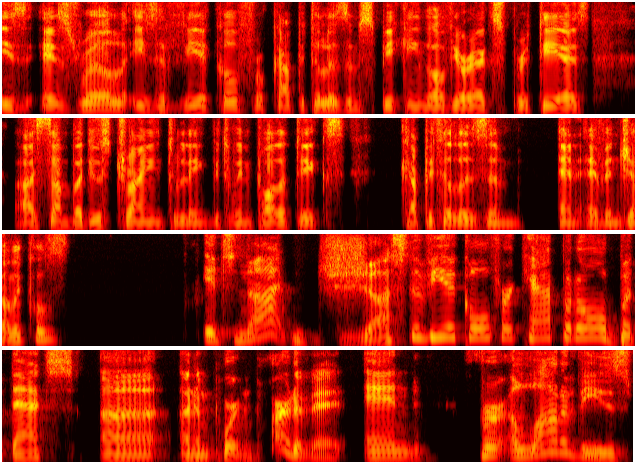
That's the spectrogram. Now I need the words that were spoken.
Is Israel is a vehicle for capitalism? Speaking of your expertise, uh, somebody who's trying to link between politics, capitalism, and evangelicals. It's not just a vehicle for capital, but that's uh, an important part of it. And for a lot of these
